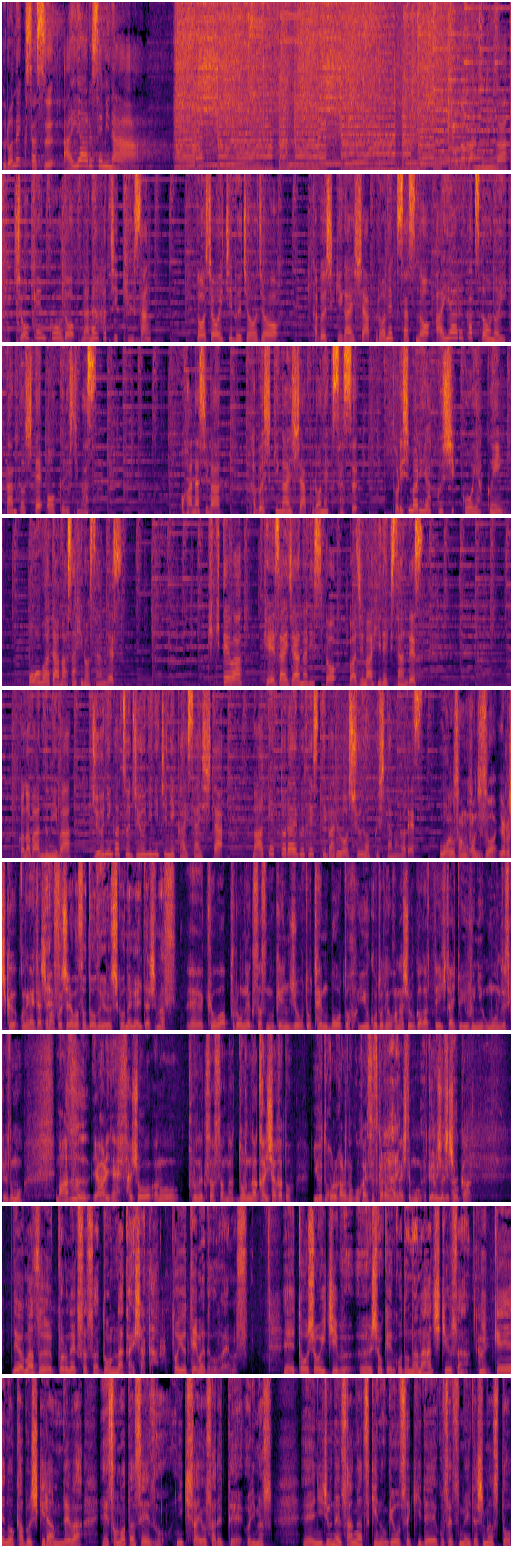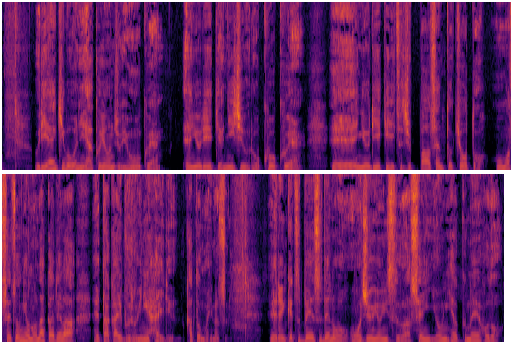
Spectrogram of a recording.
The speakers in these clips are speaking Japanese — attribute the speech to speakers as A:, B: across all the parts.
A: プロネクサス IR セミナー。この番組は証券コード7893東証一部上場株式会社プロネクサスの IR 活動の一環としてお送りします。お話は株式会社プロネクサス取締役執行役員大和田正弘さんです。聞き手は経済ジャーナリスト和島秀樹さんです。この番組は12月12日に開催したマーケットライブフェスティバルを収録したものです
B: 大和田さん、本日はよろしくお願いいたします。
C: こちらこそどうぞよろしくお願いいたします。
B: えー、今日はプロネクサスの現状と展望ということでお話を伺っていきたいというふうに思うんですけれども、まず、やはりね、最初、あの、プロネクサスさんがどんな会社かというところからのご解説からお願いしてもよろしいでしょうか？はい、
C: では、まず、プロネクサスはどんな会社かというテーマでございます。えー、東証一部、証券コード7893、はい、日経の株式欄では、えー、その他製造に記載をされております。えー、20年3月期の業績でご説明いたしますと、売上規模は244億円。営業利益は26億円、えー、営業利益率10%強と、まあ、製造業の中では高い部類に入るかと思います。連結ベースでの従業員数は1400名ほど、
